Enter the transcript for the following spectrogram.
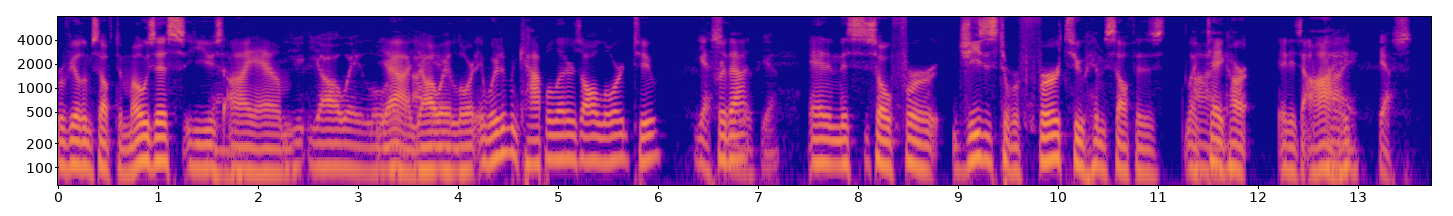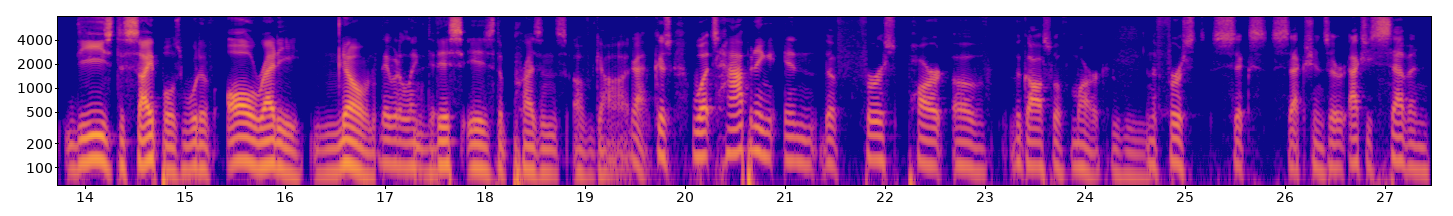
revealed himself to Moses, he used Yeah. I am. Y- Yahweh, Lord. yeah, I Yahweh, am. Lord. It would have been capital letters, all Lord, too. Yes, for that. Yeah. And this, so for Jesus to refer to himself as like, I. take heart, it is I. I. Yes. These disciples would have already known They would have linked it. this is the presence of God. Yeah, because what's happening in the first part of the Gospel of Mark, Mm-hmm. in the first six sections, or actually seven,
